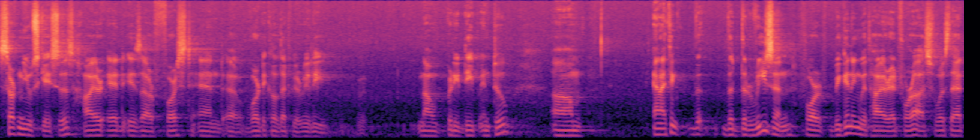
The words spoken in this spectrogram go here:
certain use cases. Higher ed is our first and uh, vertical that we're really now pretty deep into. Um, and I think the, the, the reason for beginning with higher ed for us was that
